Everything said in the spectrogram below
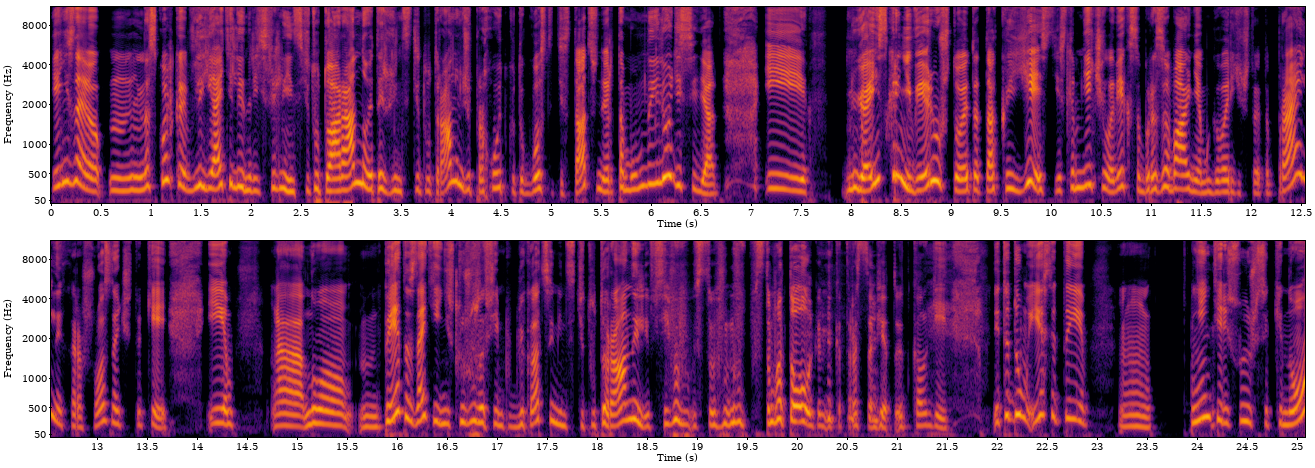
Я не знаю, насколько влиятелен действительно институт АРАН, но это же институт РАН, он же проходит какую-то госаттестацию, наверное, там умные люди сидят. И ну, я искренне верю, что это так и есть. Если мне человек с образованием говорит, что это правильно и хорошо, значит, окей. И, а, но при этом, знаете, я не слежу за всеми публикациями Института РАН или всеми ну, стоматологами, которые советуют Колгейт. И ты думаешь, если ты не интересуешься кино,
